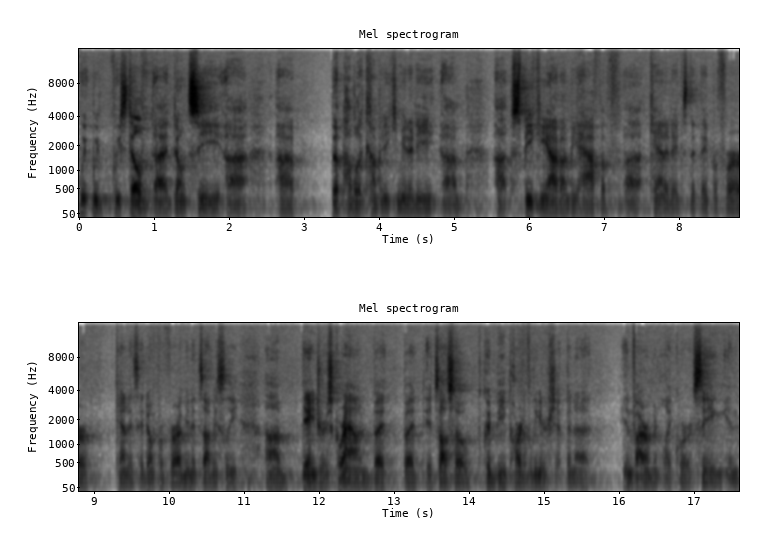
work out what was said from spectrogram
we, we, we still uh, don't see uh, uh, the public company community um, uh, speaking out on behalf of candidates that they prefer, candidates they don't prefer. I mean, it's obviously um, dangerous ground, but but it's also could be part of leadership in an environment like we're seeing in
